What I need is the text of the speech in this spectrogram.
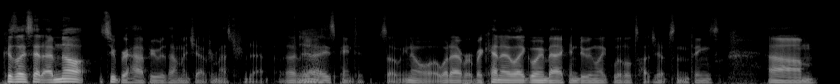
Because like I said, I'm not super happy with how my chapter master turned out. Uh, Yeah. he's painted, so you know whatever. But kind of like going back and doing like little touch ups and things. Um,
